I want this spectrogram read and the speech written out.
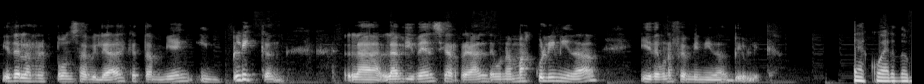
y de las responsabilidades que también implican la, la vivencia real de una masculinidad y de una feminidad bíblica. De acuerdo.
